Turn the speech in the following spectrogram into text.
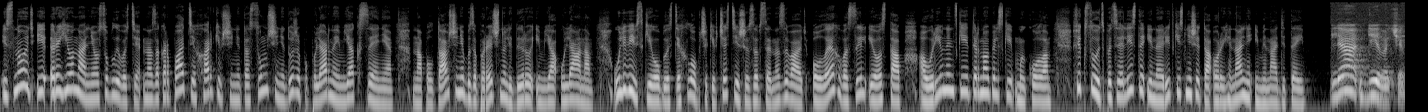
Існують і регіональні особливості. На Закарпатті, Харківщині та Сумщині дуже популярне ім'я Ксенія. На Полтавщині беззаперечно лідирує ім'я Уляна. У Львівській області хлопчиків частіше за все називають Олег, Василь і Остап, а у Рівненській і Тернопільській Микола. Фіксують спеціалісти і найрідкісніші та оригінальні імена дітей. Для девочек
